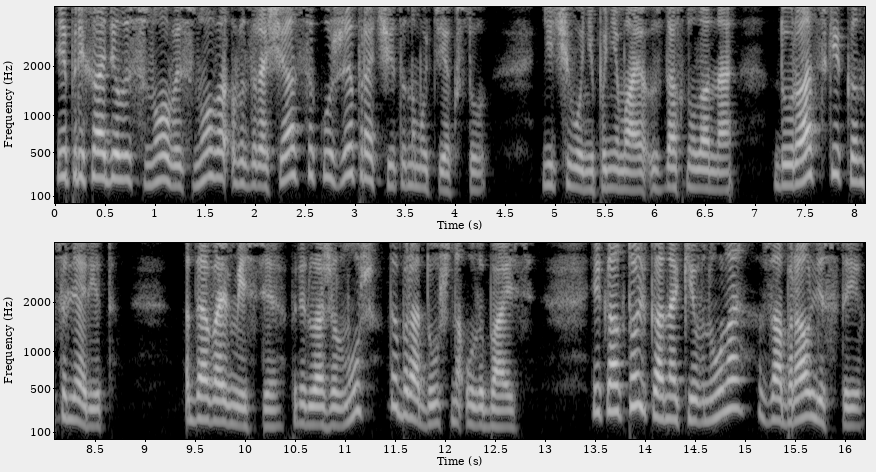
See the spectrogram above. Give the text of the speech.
и приходилось снова и снова возвращаться к уже прочитанному тексту. «Ничего не понимаю», — вздохнула она. «Дурацкий канцелярит». «Давай вместе», — предложил муж, добродушно улыбаясь. И как только она кивнула, забрал листы.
